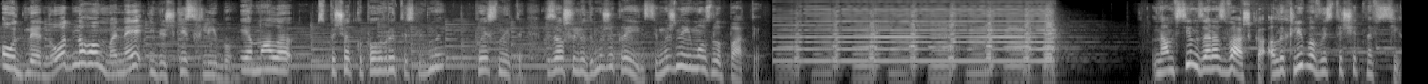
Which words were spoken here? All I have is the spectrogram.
одне одного мене і мішки з хлібом. Я мала спочатку поговорити з людьми, пояснити. Казала, що люди, ми ж українці, ми ж не їмо з лопати. Нам всім зараз важко, але хліба вистачить на всіх.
